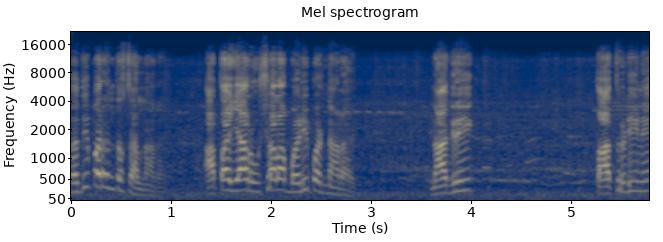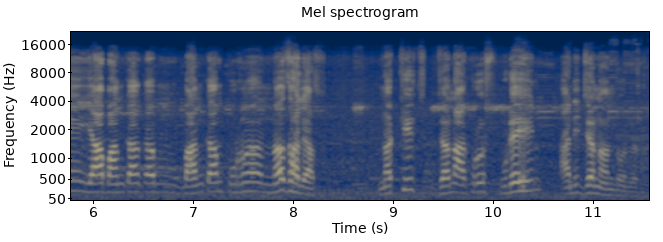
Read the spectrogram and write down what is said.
कधीपर्यंत चालणार आहे? आता या रोषाला बळी पडणार आहेत. नागरिक तातडीने या बांधकाम बांधकाम पूर्ण न झाल्यास नक्कीच जन आक्रोश पुढे येईल आणि जन आंदोलन.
